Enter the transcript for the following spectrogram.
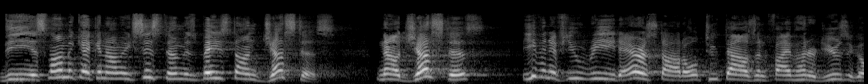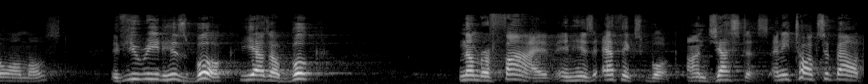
The Islamic economic system is based on justice. Now, justice, even if you read Aristotle 2,500 years ago almost, if you read his book, he has a book number five in his ethics book on justice. And he talks about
